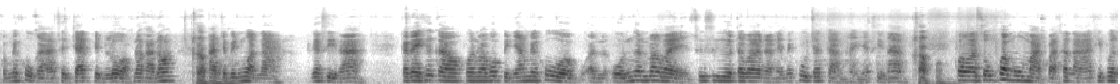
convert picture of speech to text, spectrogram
ก็ไม่คู่กับอาจจะจัดเป็นรอบเนาะค่ะเนาะครับผมอาจจะเป็นงวดหน้าจังซี่นะก็ได้คือเก่าเพิ่นว่าบ่เป็นหยังแม่ครู่อันโอนเงินมาไว้ซื่อๆแต่ว่าก็ให้แม่ครู่จัดการให้จังซี่นะครับผมเพราะว่าสมความมุ่งมั่นปรารถนาที่เพิ่น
